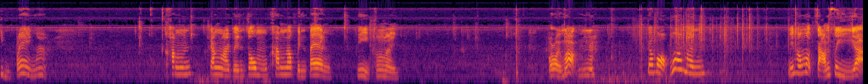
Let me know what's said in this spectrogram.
กลิ่นแป้งมากข้าง ข้างในเป็นส้ม ข้างนอกเป็นแป้ง นี่ข้างใน อร่อยมากนี่ไงจะบอกว่ามัน มีทั้งหมดสามสีอะ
